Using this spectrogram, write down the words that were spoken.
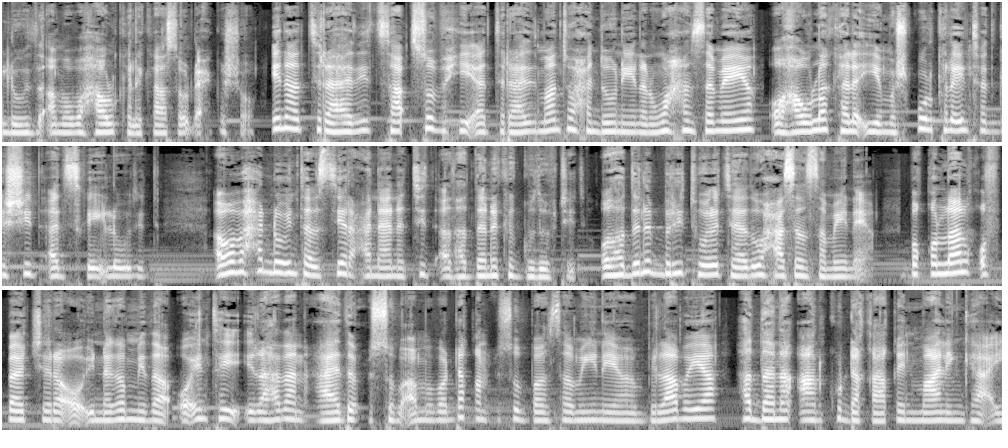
ilowdo amaba hawl kale kaasoo dhex gasho. Inaad tiraahdid subaxii aad tiraahdid maanta waxaan doonaya inaan waxaan sameeyo oo hawlo kale iyo mashquul kale intaad gashid aad iska ilowdid amaba hadhow intaad isyar canaanatid aad haddana ka gudubtid. Ood haddana beri toola tiraad waxaasaan samaynaya boqolaal qof baa jira oo inaga mida oo intay idhaahdaan caado cusub amaba dhaqan cusub baan samaynaya waan bilaabaya. Haddana aan ku dhaqaaqin maalinka ay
